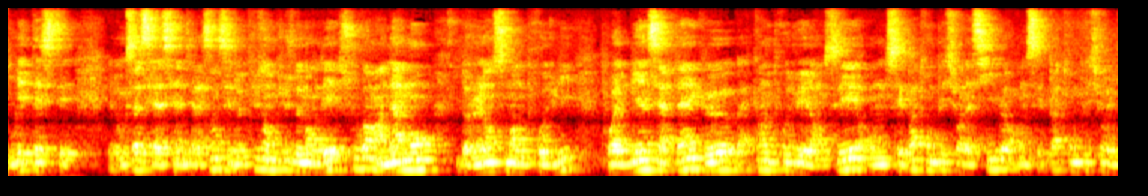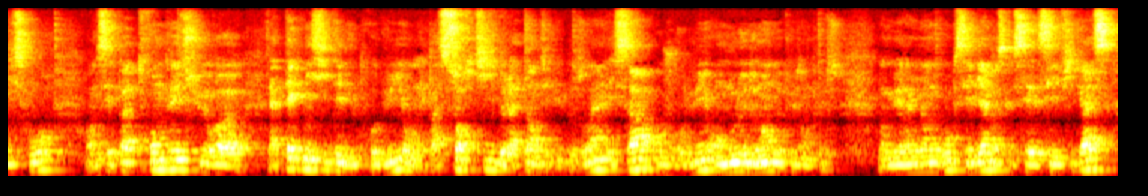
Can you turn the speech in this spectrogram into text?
voulaient tester. Et donc ça, c'est assez intéressant, c'est de plus en plus demandé, souvent en amont d'un lancement de produit, pour être bien certain que ben, quand le produit est lancé, on ne s'est pas trompé sur la cible, on ne s'est pas trompé sur le discours, on ne s'est pas trompé sur euh, la technicité du produit, on n'est pas sorti de l'attente et du besoin, et ça, aujourd'hui, on nous le demande de plus en plus. Donc les réunions de groupe, c'est bien parce que c'est efficace.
